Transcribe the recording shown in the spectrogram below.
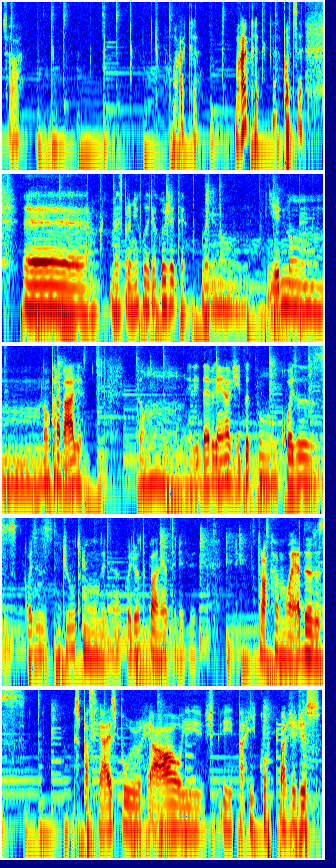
Sei lá. Tipo, marca. Marca? É, pode ser. É, mas pra mim aquilo é coisa GT. Ele não, e ele não, não trabalha. Então ele deve ganhar vida com coisas coisas de outro mundo, né? coisa de outro planeta. Ele, troca moedas espaciais por real e, e tá rico a partir disso,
